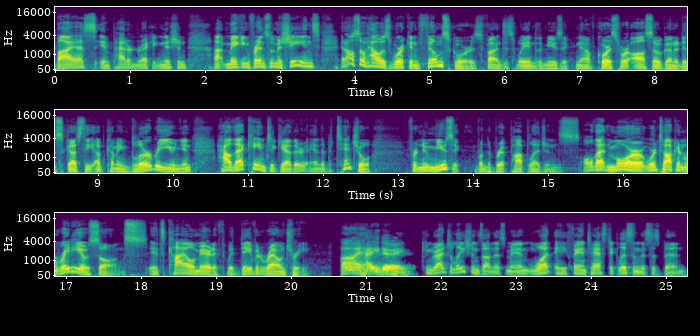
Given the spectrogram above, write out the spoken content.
bias in pattern recognition, uh, making friends with machines, and also how his work in film scores finds its way into the music. Now, of course, we're also going to discuss the upcoming Blur reunion, how that came together, and the potential for new music from the Britpop legends. All that and more. We're talking radio songs. It's Kyle Meredith with David Rowntree. Hi, how you doing? Congratulations on this, man. What a fantastic listen this has been.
